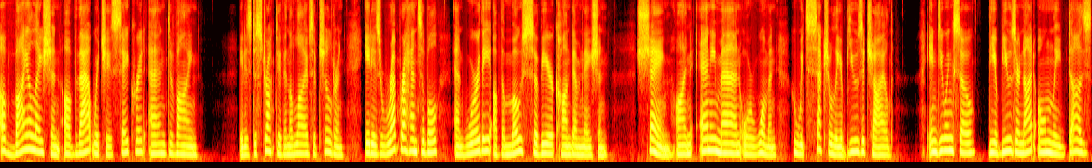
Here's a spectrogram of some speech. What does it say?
a violation of that which is sacred and divine. It is destructive in the lives of children. It is reprehensible and worthy of the most severe condemnation. Shame on any man or woman who would sexually abuse a child. In doing so, the abuser not only does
